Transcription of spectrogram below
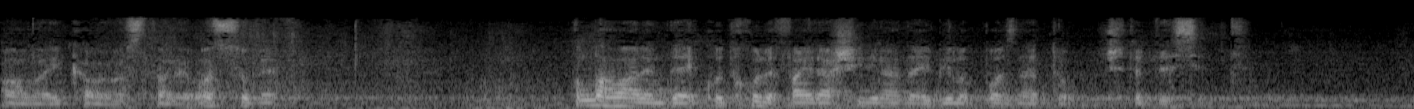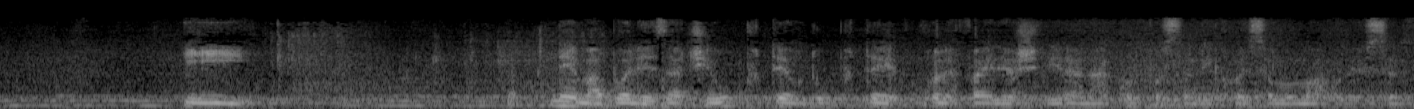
ovaj, kao i ostale osobe. Allahu alem da je kod Hulefa i Rašidina da je bilo poznato 40. I nema bolje, znači upute od upute Hulefa i Rašidina nakon poslanika koji sam Allahu alem sallam.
